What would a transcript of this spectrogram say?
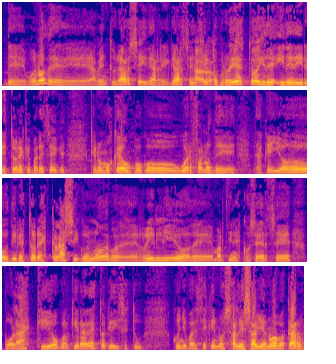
de bueno, de, aventurarse y de arriesgarse en ciertos proyectos y de, y de directores que parece que, que nos hemos quedado un poco huérfanos de, de aquellos directores clásicos, ¿no? Pues de Ridley o de Martin Scorsese, Polaski o cualquiera de estos que dices tú, coño, parece que no sale sabia nueva, claro.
